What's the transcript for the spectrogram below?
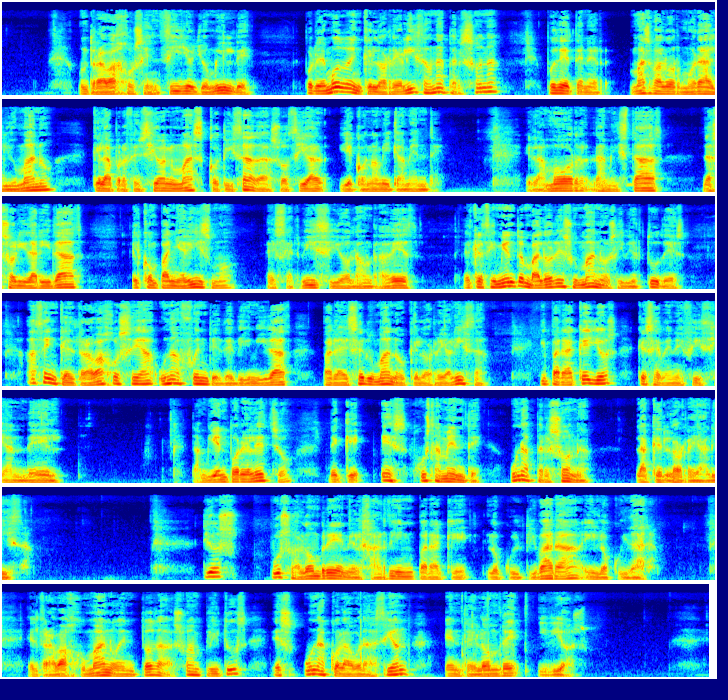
Un trabajo sencillo y humilde, por el modo en que lo realiza una persona, puede tener más valor moral y humano que la profesión más cotizada social y económicamente. El amor, la amistad, la solidaridad, el compañerismo, el servicio, la honradez, el crecimiento en valores humanos y virtudes, hacen que el trabajo sea una fuente de dignidad para el ser humano que lo realiza y para aquellos que se benefician de él. También por el hecho de que es justamente una persona la que lo realiza. Dios puso al hombre en el jardín para que lo cultivara y lo cuidara. El trabajo humano en toda su amplitud es una colaboración entre el hombre y Dios.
